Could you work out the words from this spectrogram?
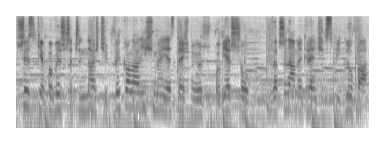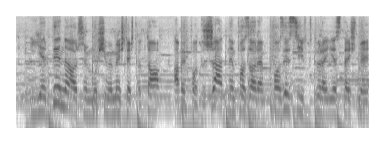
wszystkie powyższe czynności wykonaliśmy, jesteśmy już w powietrzu, zaczynamy kręcić speedloopa i jedyne o czym musimy myśleć to to, aby pod żadnym pozorem pozycji, w której jesteśmy,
